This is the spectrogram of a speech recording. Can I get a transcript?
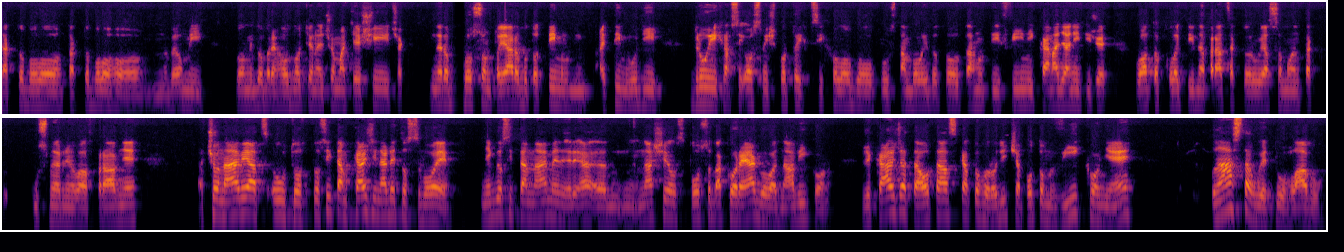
tak to bolo, tak to bolo veľmi, veľmi dobre hodnotené, čo ma teší. Čak nerobil som to ja, robil to tým, aj tým ľudí, druhých asi 8 športových psychológov, plus tam boli do toho tahnutí Fíni, Kanadiani, čiže bola to kolektívna práca, ktorú ja som len tak usmerňoval správne. A čo najviac, uh, to, to si tam každý nájde to svoje. Niekto si tam najmä našiel spôsob, ako reagovať na výkon. Že každá tá otázka toho rodiča potom výkone nastavuje tú hlavu.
